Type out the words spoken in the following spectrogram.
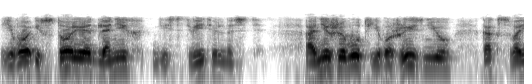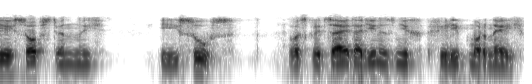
Его история для них — действительность. Они живут его жизнью, как своей собственной. «Иисус!» — восклицает один из них Филипп Морней.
